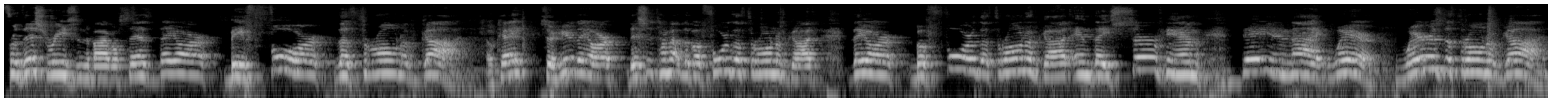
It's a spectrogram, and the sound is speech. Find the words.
For this reason, the Bible says, they are before the throne of God. Okay? So here they are. This is talking about the before the throne of God. They are before the throne of God and they serve Him day and night. Where? Where is the throne of God?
